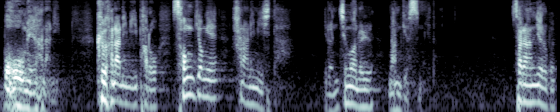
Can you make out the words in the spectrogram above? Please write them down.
모험의 하나님. 그 하나님이 바로 성경의 하나님이시다. 이런 증언을 남겼습니다. 사랑하는 여러분,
